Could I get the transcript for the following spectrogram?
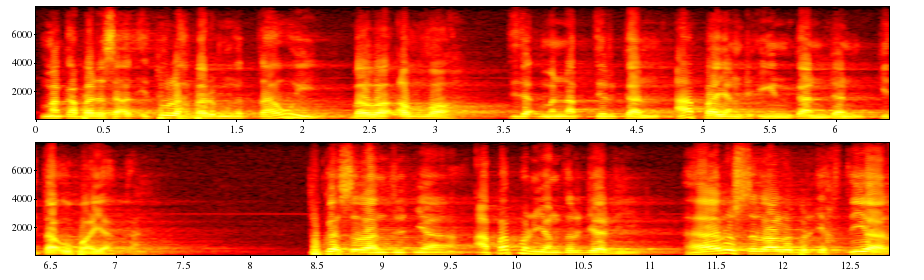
maka pada saat itulah baru mengetahui bahwa Allah tidak menakdirkan apa yang diinginkan dan kita upayakan. Tugas selanjutnya, apapun yang terjadi, harus selalu berikhtiar,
